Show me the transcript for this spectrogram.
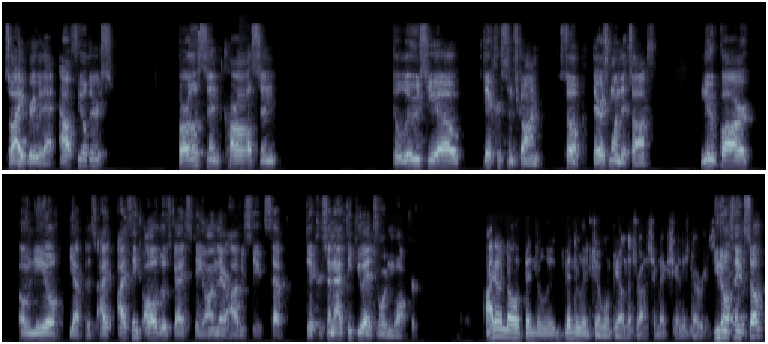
so I agree with that. Outfielders: Burleson, Carlson, Deluzio, Dickerson's gone. So there's one that's off. Nootbaar, O'Neill, Yepez. I, I think all of those guys stay on there, obviously, except Dickerson. I think you had Jordan Walker. I don't know if Ben DeLu- Ben won't be on this roster next year. There's no reason. You don't think so?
